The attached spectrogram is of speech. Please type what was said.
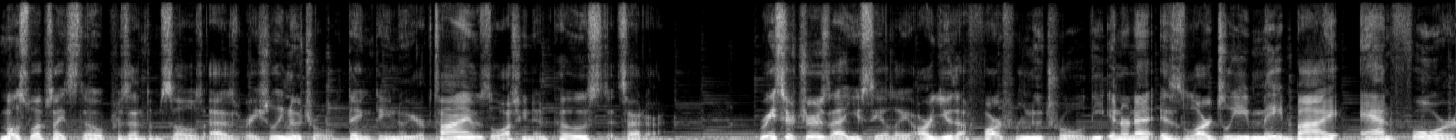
most websites though present themselves as racially neutral, think the New York Times, the Washington Post, etc. Researchers at UCLA argue that far from neutral, the internet is largely made by and for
